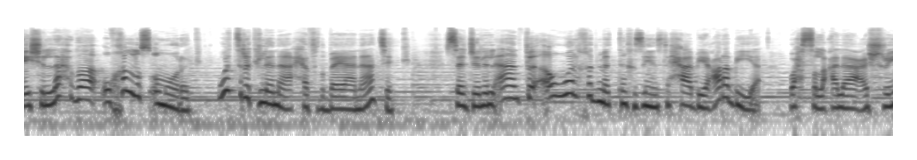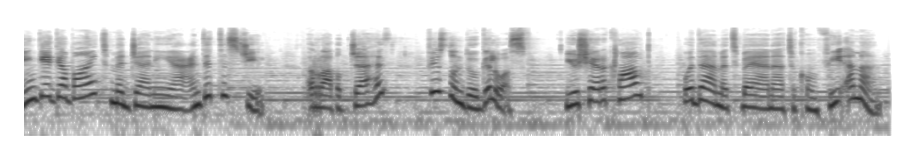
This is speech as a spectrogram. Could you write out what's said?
عيش اللحظة وخلص أمورك واترك لنا حفظ بياناتك. سجل الآن في أول خدمة تخزين سحابي عربية واحصل على 20 جيجا بايت مجانية عند التسجيل. الرابط جاهز في صندوق الوصف. يوشير كلاود ودامت بياناتكم في أمان.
